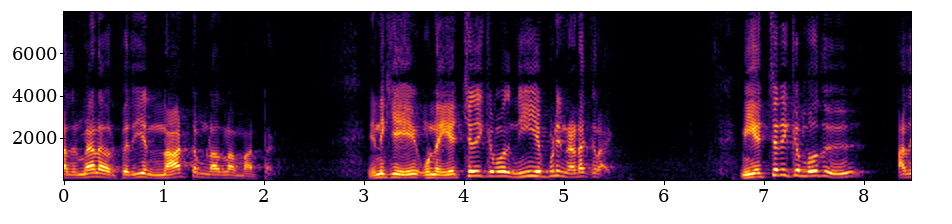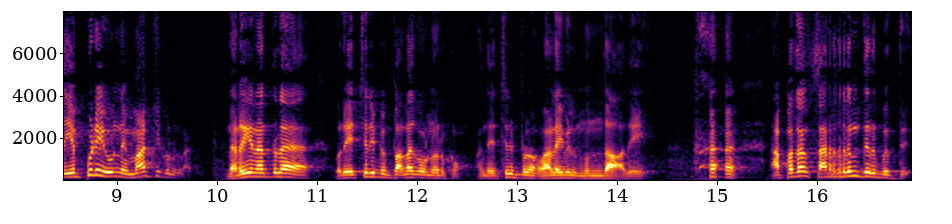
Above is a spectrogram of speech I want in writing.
அதன் மேலே ஒரு பெரிய நாட்டம் இல்லாதவளாக மாட்டாங்க இன்னைக்கு உன்னை எச்சரிக்கும் போது நீ எப்படி நடக்கிறாய்? நீ எச்சரிக்கும் போது அதை எப்படி உன்னை மாற்றிக்கொள்கிறாய்? நிறைய நேரத்தில் ஒரு எச்சரிப்பு பலகை ஒன்று இருக்கும். அந்த எச்சரிப்பு வளைவில் முந்தாதே. அப்போ தான் சர்ன்னு திருப்பத்து.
